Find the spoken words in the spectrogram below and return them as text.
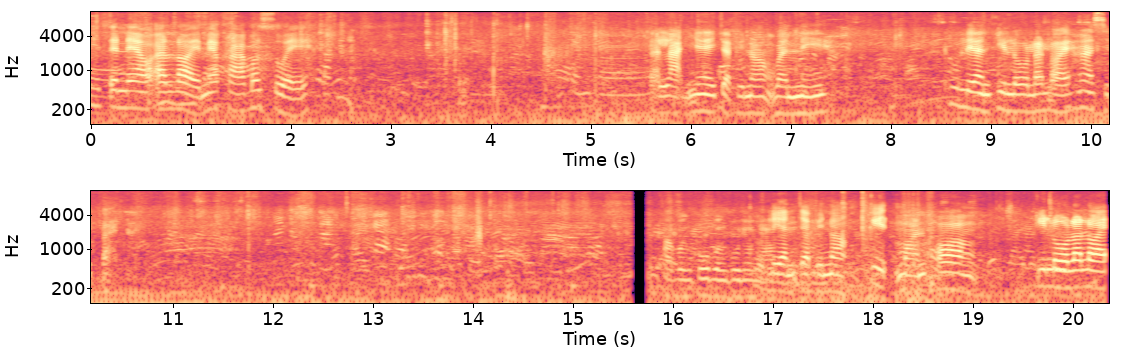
มีแต่แนวอร่อยแม่ค้าก็สวย ตลาดใหญ่จ้ะพี่น้องวันนี้ ทุเรียนกิโลละร้อยห้าสิบบาท ฝาก เบิงปูเบิงปูยองทุเรียนจะพี่น้องกีดหมอนทอง กิโลละร้อย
